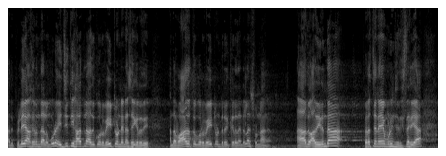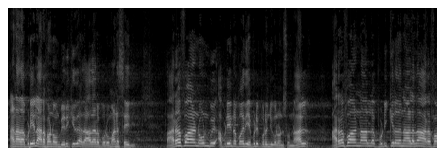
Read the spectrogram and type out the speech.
அது பிழையாக இருந்தாலும் கூட இஜித்திஹாத்தில் அதுக்கு ஒரு வெயிட் ஒன்று என்ன செய்கிறது? அந்த வாதத்துக்கு ஒரு வெயிட் ஒன்று இருக்கிறதுன்றலாம் சொன்னாங்க. அது அது இருந்தால் பிரச்சனையே முடிஞ்சது சரியா? ஆனால் அது அப்படியெல்லாம் அரஃபா நோன்பு இருக்குது அது ஆதாரப்பூர்வமான செய்தி. இப்போ அரஃபா நோன்பு அப்படின்ற பகுதி எப்படி புரிஞ்சுக்கணும்னு சொன்னால் அரஃபா நாளில் பிடிக்கிறதுனால தான் அரஃபா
